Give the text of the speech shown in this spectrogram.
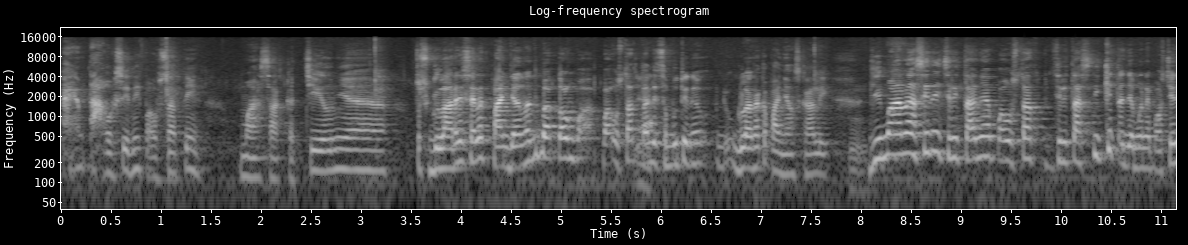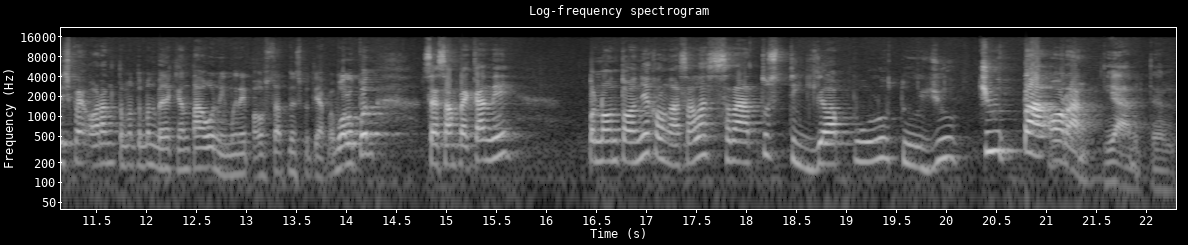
Pengen tahu sih ini Pak Ustadz nih, masa kecilnya, Terus gelarnya saya lihat panjang nanti Pak, tolong Pak, Pak Ustadz ya. tadi sebutin ya, gelarnya kepanjang sekali. Hmm. Gimana sih ini ceritanya Pak Ustadz? Cerita sedikit aja mengenai Pak Ustadz, jadi supaya orang teman-teman banyak yang tahu nih mengenai Pak Ustadz ini seperti apa. Walaupun saya sampaikan nih, penontonnya kalau nggak salah 137 juta orang. Ya betul.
